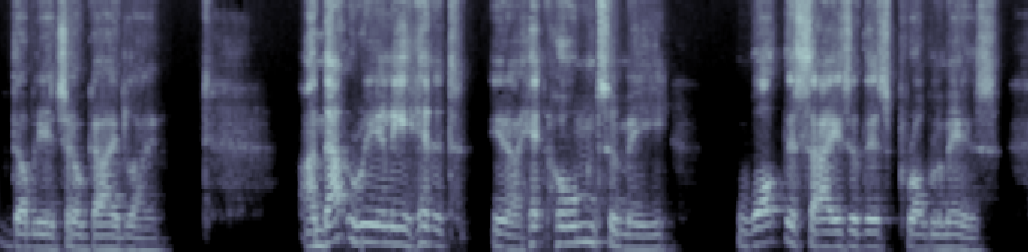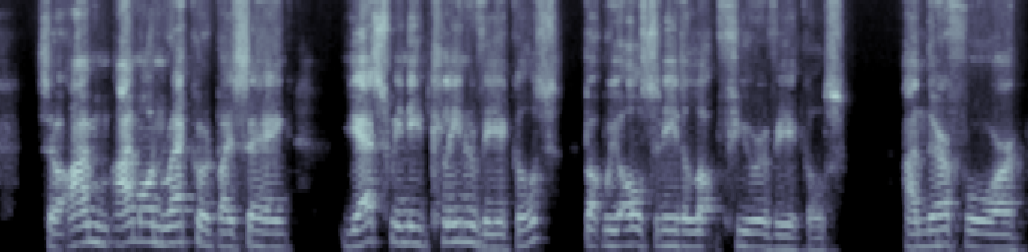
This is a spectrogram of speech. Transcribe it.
WHO guideline, and that really hit it, you know, hit home to me what the size of this problem is. So I'm I'm on record by saying yes, we need cleaner vehicles, but we also need a lot fewer vehicles. And therefore,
